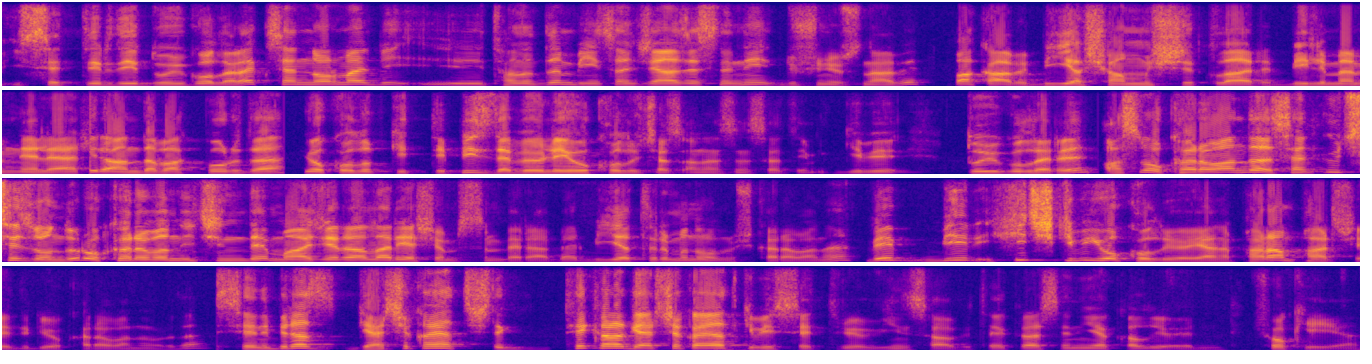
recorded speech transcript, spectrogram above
hissettirdiği duygu olarak sen normal bir e, tanıdığın bir insan cenazesinde ne düşünüyorsun abi? Bak abi bir yaşanmışlıklar, bilmem neler. Bir anda bak burada yok olup gitti. Biz de böyle yok olacağız anasını satayım gibi duyguları. Aslında o karavanda sen 3 sezondur o karavanın içinde maceralar yaşamışsın beraber. Bir yatırımın olmuş karavana ve bir hiç gibi yok oluyor yani paramparça ediliyor karavan orada. Seni biraz gerçek hayat işte tekrar gerçek hayat gibi hissettiriyor Vince abi. Tekrar seni yakalıyor elinde. Çok iyi ya.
